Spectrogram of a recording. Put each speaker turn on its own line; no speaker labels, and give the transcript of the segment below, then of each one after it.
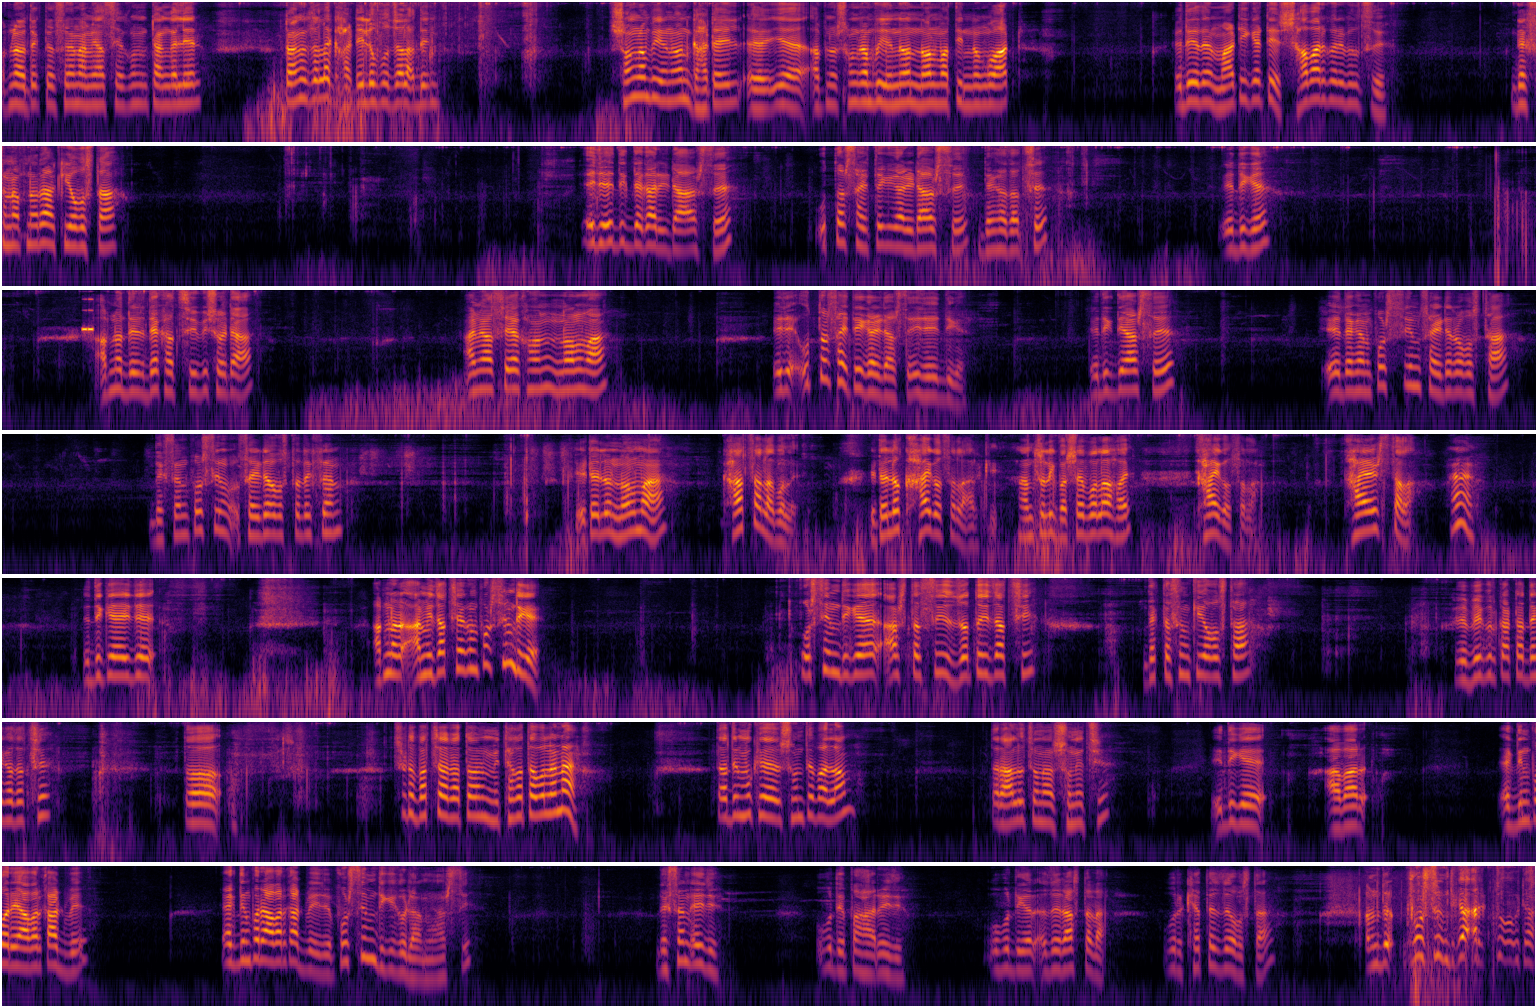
আপনারা দেখতেছেন, আমি আছি এখন টাঙ্গাইলের টাঙ্গাইল জেলা ঘাটাইল উপজেলাধীন। সংগ্রামপুর ইউনিয়ন ঘাটাইল ইয়ে আপনার সংগ্রামপুর ইউনিয়ন নলমা তিন নং ওয়ার্ড। এদের এদের মাটি কেটে সাবার করে ফেলছে। দেখছেন আপনারা কি অবস্থা? এই যে এদিক দিয়ে গাড়িটা আসছে, উত্তর সাইড থেকে গাড়িটা আসছে, দেখা যাচ্ছে। এদিকে আপনাদের দেখাচ্ছি বিষয়টা। আমি আছি এখন নলমা। এই যে উত্তর সাইড গাড়িটা আসছে, এই যে এইদিকে। এদিক দিয়ে আসছে। এই দেখেন পশ্চিম সাইডের অবস্থা। দেখছেন পশ্চিম সাইডের অবস্থা দেখছেন? এটা হলো নলমা খাচালা বলে। এটা হলো খাই গছালা আর কি। আঞ্চলিক ভাষায় বলা হয় খাই গছালা খায়ের চালা হ্যাঁ? এদিকে এই যে আপনার, আমি যাচ্ছি এখন পশ্চিম দিকে। পশ্চিম দিকে আসতেছি, যতই যাচ্ছি, দেখতেছেন কি অবস্থা? এই বেগুর কাঠটা দেখা যাচ্ছে। তো ছোট বাচ্চারা তো আর মিথ্যা কথা বলে না। তাদের মুখে শুনতে পারলাম। তার আলোচনা শুনেছে। এদিকে আবার একদিন পরে আবার কাটবে। একদিন পরে আবার কাটবে, এই যে পশ্চিম দিকে করে আমি আসছি। দেখছেন, এই যে উপর দিয়ে পাহাড়, এই যে উপর দিকে যে রাস্তাটা, উপরে ক্ষেতের যে অবস্থা। আপনাদের পশ্চিম দিকে আর একটু ওইটা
